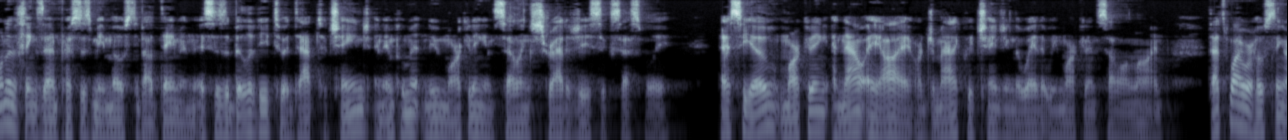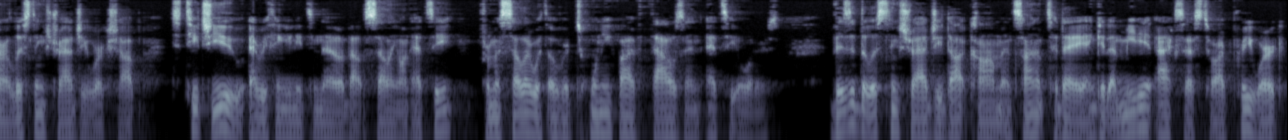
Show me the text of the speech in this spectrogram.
One of the things that impresses me most about Damon is his ability to adapt to change and implement new marketing and selling strategies successfully. SEO, marketing, and now AI are dramatically changing the way that we market and sell online. That's why we're hosting our listing strategy workshop to teach you everything you need to know about selling on Etsy from a seller with over 25,000 Etsy orders. Visit thelistingstrategy.com and sign up today and get immediate access to our pre-work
